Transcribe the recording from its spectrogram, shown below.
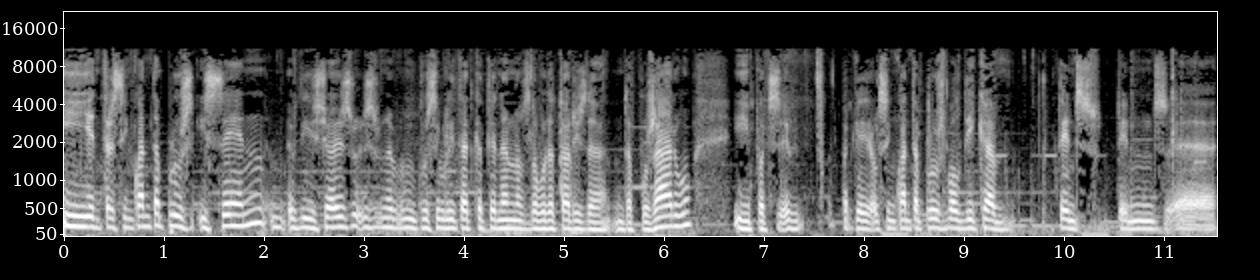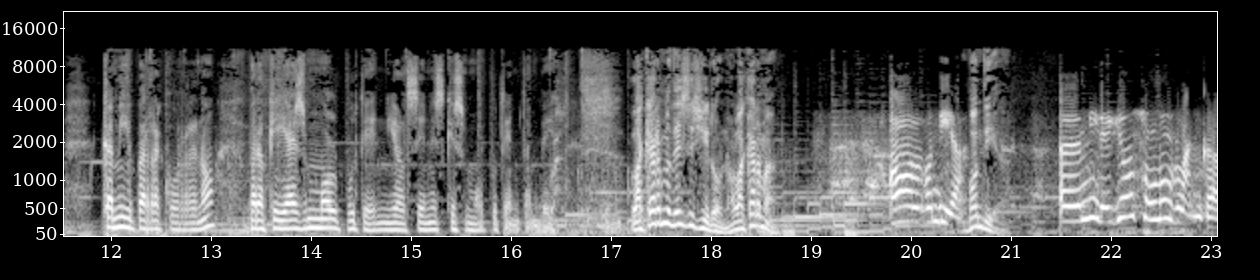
I entre 50 plus i 100, vull dir, això és, és una possibilitat que tenen els laboratoris de, de posar-ho, i pot ser, perquè el 50 plus vol dir que tens, tens eh, camí per recórrer, no? Però que ja és molt potent, i el 100 és que és molt potent, també. La Carme des de Girona. La Carme, Hola, bon dia. bon dia. Uh, mira, jo sóc molt blanca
